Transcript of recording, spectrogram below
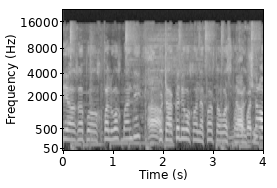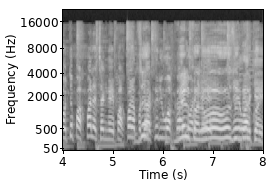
دی هغه په خپل وخت باندې په ټاکلي وخت نفر ته وسپارل شي او ته په خپل څنګه په خپل په ټاکلي وخت بالکل او زه بالکل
